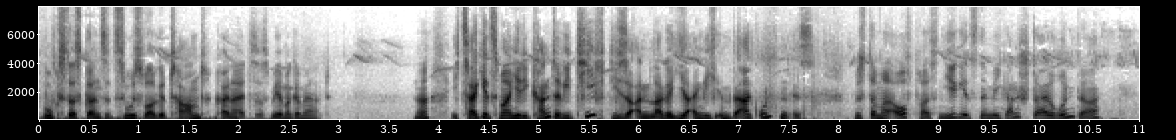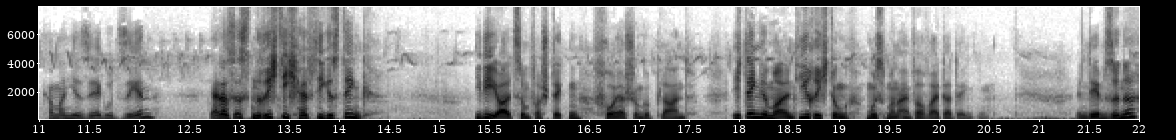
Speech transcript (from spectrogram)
wuchs das Ganze zu, es war getarnt, keiner hätte das mehr gemerkt. Ne? Ich zeige jetzt mal hier die Kante, wie tief diese Anlage hier eigentlich im Berg unten ist. Müsst ihr mal aufpassen. Hier geht es nämlich ganz steil runter. Kann man hier sehr gut sehen. Ja, das ist ein richtig heftiges Ding. Ideal zum Verstecken, vorher schon geplant. Ich denke mal, in die Richtung muss man einfach weiterdenken. In dem Sinne,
